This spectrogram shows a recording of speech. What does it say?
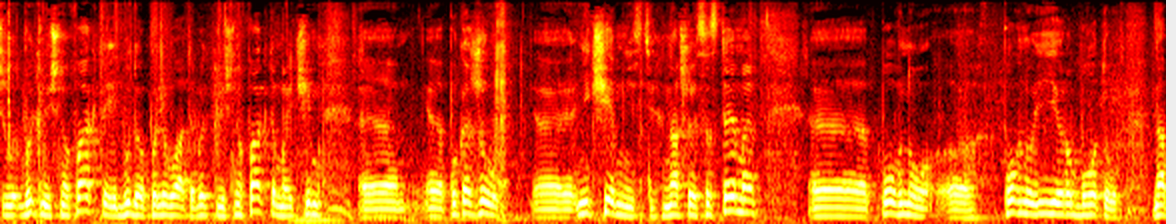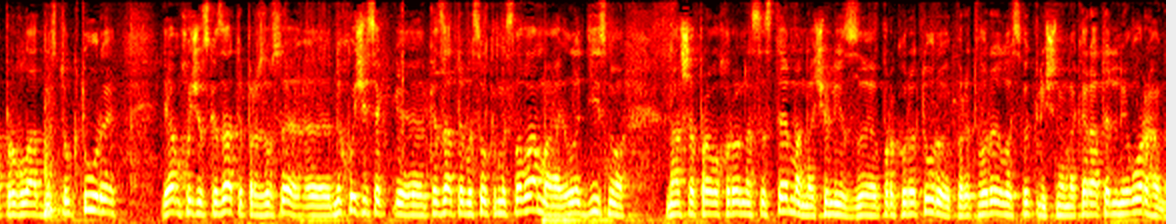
виключно факти і буду апелювати виключно фактами, чим покажу нікчемність нашої системи, е, повну, е, повну її роботу на провладні структури. Я вам хочу сказати, перш за все, е, не хочеться е, казати високими словами, але дійсно наша правоохоронна система на чолі з прокуратурою перетворилась виключно на карательний орган,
